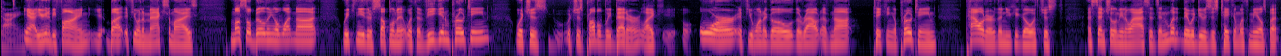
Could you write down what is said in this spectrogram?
Dying. yeah, you're going to be fine. But if you want to maximize muscle building and whatnot, we can either supplement with a vegan protein, which is which is probably better. Like, or if you want to go the route of not taking a protein powder, then you could go with just essential amino acids. And what they would do is just take them with meals. But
